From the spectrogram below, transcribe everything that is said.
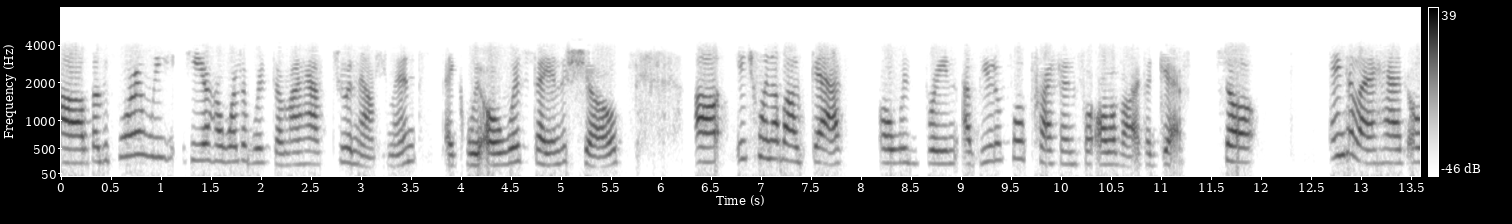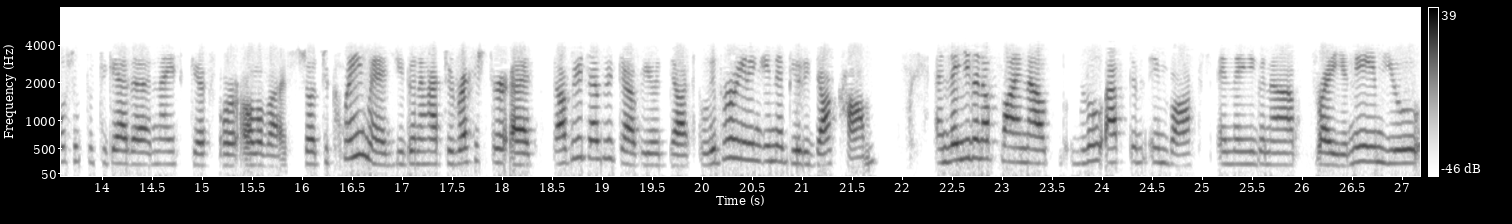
Uh, but before we hear her words of wisdom, I have two announcements, like we always say in the show. Uh, each one of our guests always bring a beautiful present for all of us, a gift. So Angela has also put together a nice gift for all of us. So to claim it, you're going to have to register at www.liberatinginnerbeauty.com. And then you're going to find out blue opt-in box, and then you're going to write your name, your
